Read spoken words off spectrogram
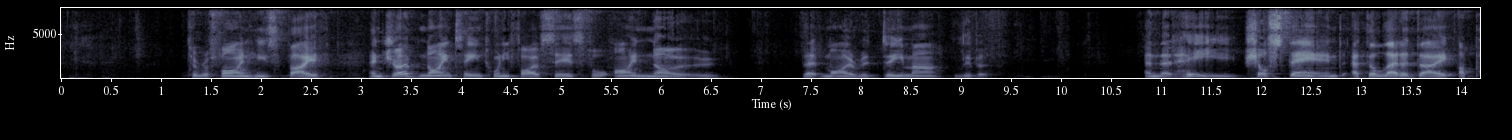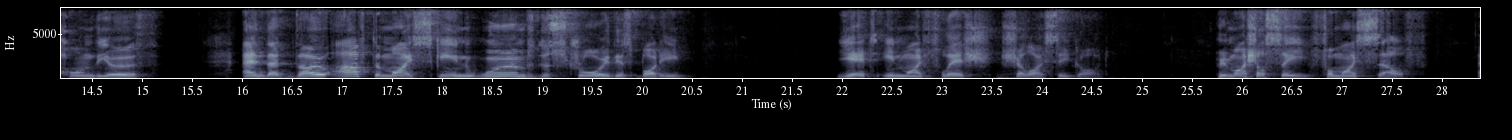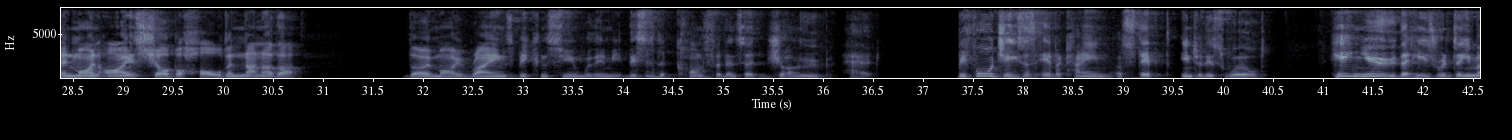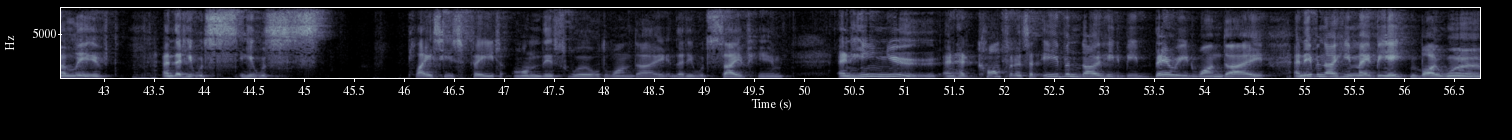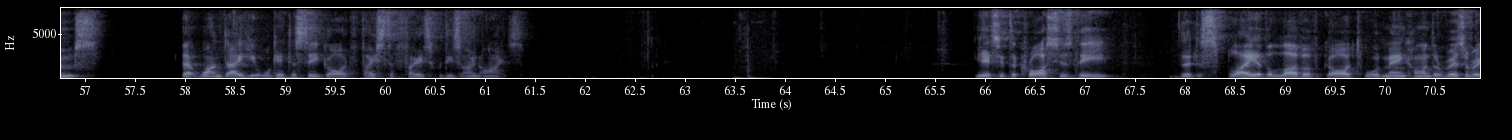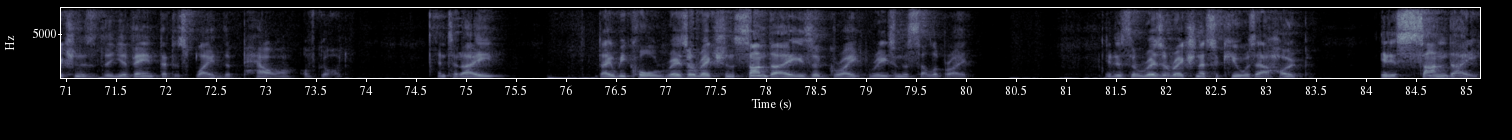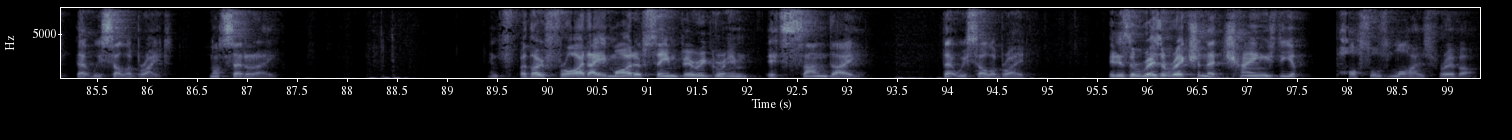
to refine his faith. And Job 19:25 says, "For I know that my redeemer liveth, and that he shall stand at the latter day upon the earth, and that though after my skin worms destroy this body, Yet in my flesh shall I see God, whom I shall see for myself, and mine eyes shall behold, and none other, though my reins be consumed within me. This is the confidence that Job had before Jesus ever came or stepped into this world. He knew that his Redeemer lived and that he would, he would place his feet on this world one day and that he would save him and he knew and had confidence that even though he'd be buried one day, and even though he may be eaten by worms, that one day he will get to see God face to face with his own eyes. Yes, if the cross is the, the display of the love of God toward mankind, the resurrection is the event that displayed the power of God. And today, day we call Resurrection Sunday, is a great reason to celebrate. It is the resurrection that secures our hope. It is Sunday that we celebrate, not Saturday. And although Friday might have seemed very grim, it's Sunday that we celebrate. It is the resurrection that changed the apostles' lives forever.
